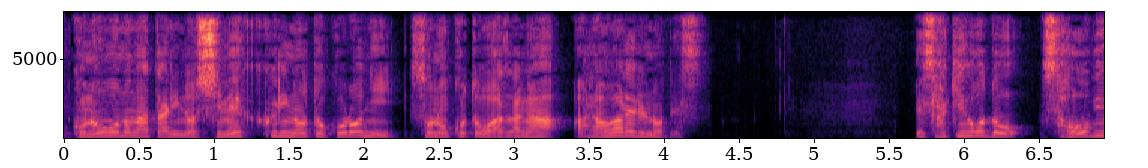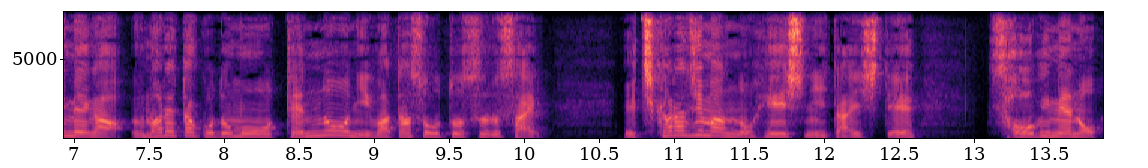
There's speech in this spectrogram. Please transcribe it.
この物語の締めくくりのところにそのことわざが現れるのです。先ほど、サオビメが生まれた子供を天皇に渡そうとする際、力自慢の兵士に対して、サオビメの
